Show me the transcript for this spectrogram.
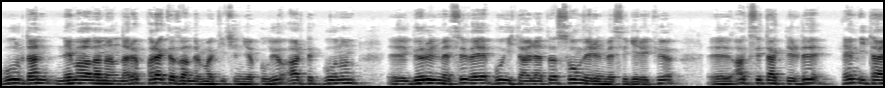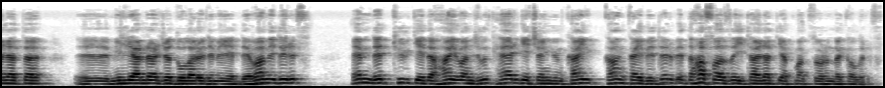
buradan nemalananlara para kazandırmak için yapılıyor. Artık bunun e, görülmesi ve bu ithalata son verilmesi gerekiyor. E, aksi takdirde hem ithalata e, milyarlarca dolar ödemeye devam ederiz hem de Türkiye'de hayvancılık her geçen gün kan kaybeder ve daha fazla ithalat yapmak zorunda kalırız.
